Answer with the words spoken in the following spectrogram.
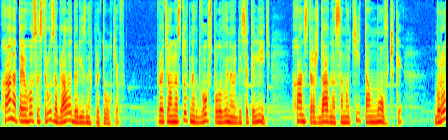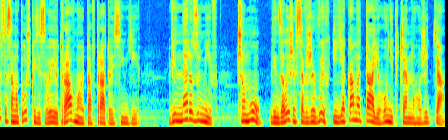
хана та його сестру забрали до різних притулків. Протягом наступних двох з половиною десятиліть хан страждав на самоті та мовчки, боровся самотужки зі своєю травмою та втратою сім'ї. Він не розумів, чому він залишився в живих і яка мета його нікчемного життя.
